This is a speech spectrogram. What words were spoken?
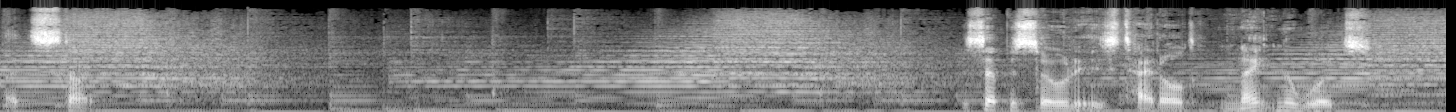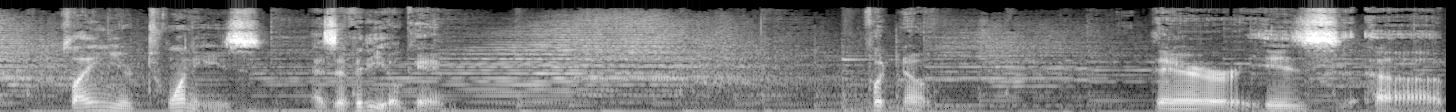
let's start. This episode is titled Night in the Woods Playing Your 20s as a Video Game. Footnote There is a,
